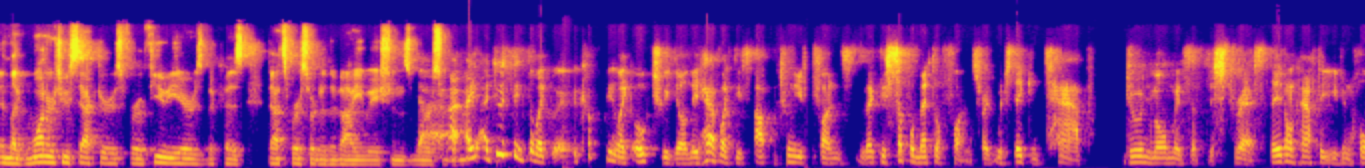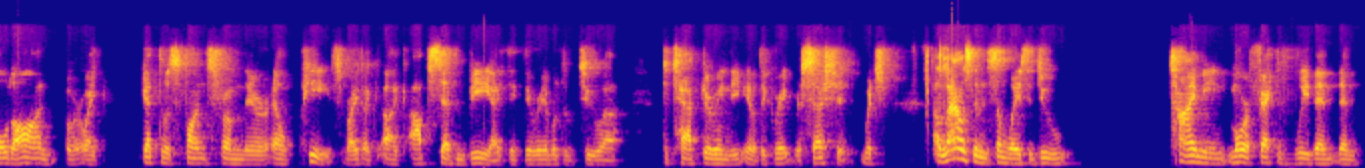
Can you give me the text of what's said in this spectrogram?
in like one or two sectors for a few years because that's where sort of the valuations were. Yeah, I, I, do think that like a company like Oaktree, though, they have like these opportunity funds, like these supplemental funds, right, which they can tap during moments of distress. They don't have to even hold on or like get those funds from their LPs, right? Like like Op 7B, I think they were able to to uh, to tap during the you know the Great Recession, which allows them in some ways to do timing more effectively than than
